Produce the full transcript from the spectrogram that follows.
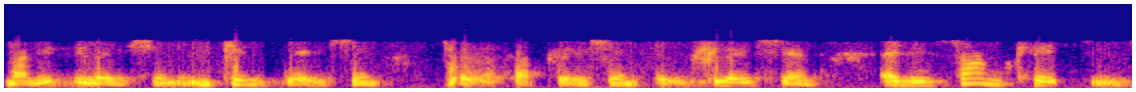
manipulation, intimidation, price suppression, inflation, and in some cases,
